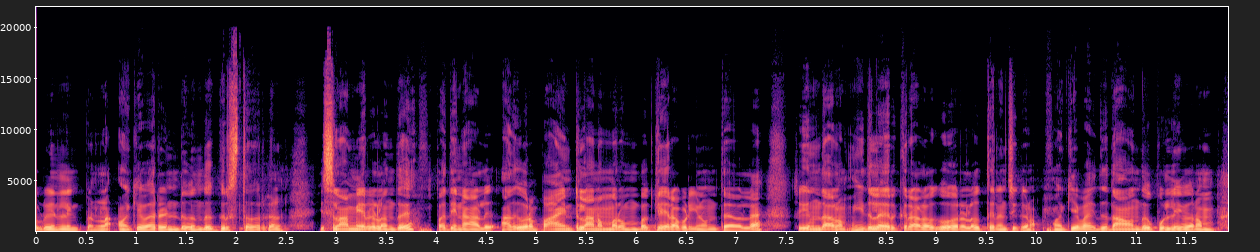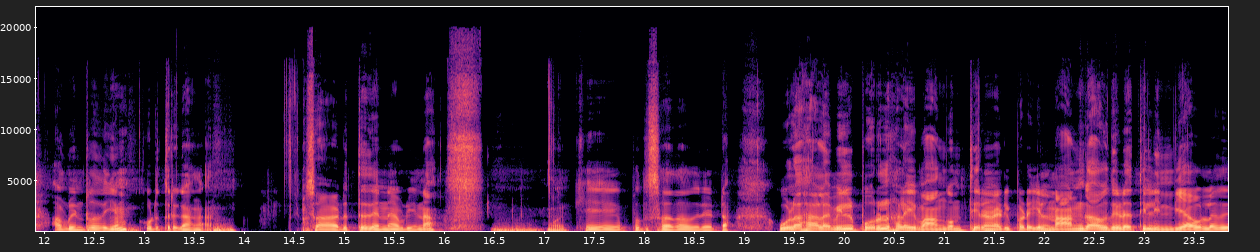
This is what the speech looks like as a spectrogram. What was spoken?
அப்படின்னு லிங்க் பண்ணலாம். ஓகேவா ரெண்டு வந்து கிறிஸ்தவர்கள். இஸ்லாமியர்கள் வந்து பதினாலு. அதுக்கப்புறம் பாயிண்ட்லாம் நம்ம ரொம்ப கிளியராக படிக்கணும்னு தேவையில்ல. ஸோ இருந்தாலும் இதில் இருக்கிற அளவுக்கு ஓரளவு தெரிஞ்சுக்கணும். ஓகேவா இதுதான் வந்து புள்ளிவரம் அப்படின்றதையும் கொடுத்துருக்காங்க. ஸோ அடுத்தது என்ன அப்படின்னா ஓகே புதுசாக ஏதாவது டேட்டா உலக அளவில் பொருள்களை வாங்கும் திறன் அடிப்படையில் நான்காவது இடத்தில் இந்தியா உள்ளது.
